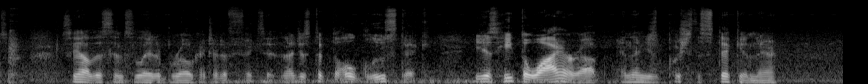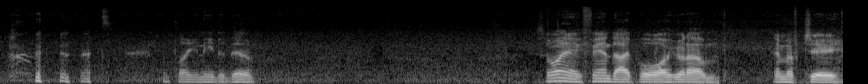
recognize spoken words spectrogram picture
So, see how this insulator broke? I tried to fix it. And I just took the whole glue stick. You just heat the wire up and then you just push the stick in there. that's, that's all you need to do. So anyway, fan dipole, I got a um, MFJ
